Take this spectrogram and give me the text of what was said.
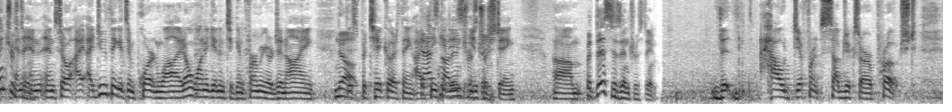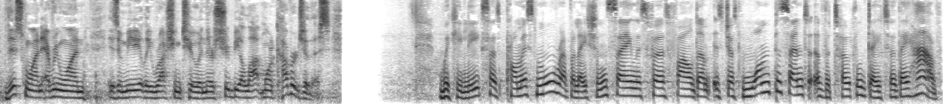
Interesting, and, and, and so I, I, do think it's important. While I don't want to get into confirming or denying no, this particular thing, I think it is interesting. interesting. Um, but this is interesting. The, how different subjects are approached. This one, everyone is immediately rushing to, and there should be a lot more coverage of this. WikiLeaks has promised more revelations, saying this first file dump is just 1% of the total data they have,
